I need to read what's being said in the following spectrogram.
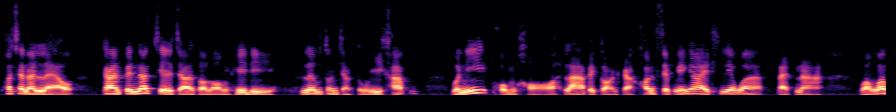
เพราะฉะนั้นแล้วการเป็นนักเจรจาต่อรองที่ดี เริ่มต้นจากตรงนี้ครับ วันนี้ผมขอลาไปก่อนกับคอนเซปต์ง่ายๆ ที่เรียกว่าแปดนาหวังว่า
